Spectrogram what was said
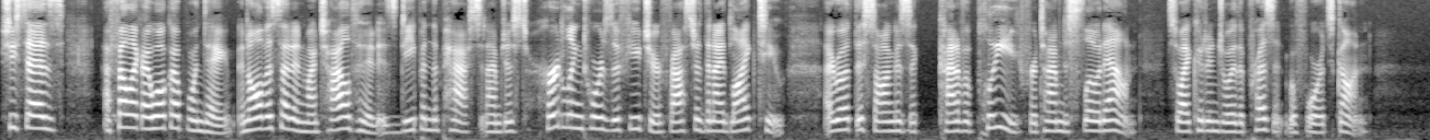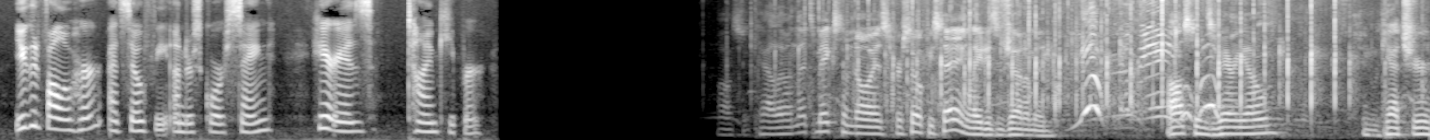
She says, I felt like I woke up one day, and all of a sudden my childhood is deep in the past, and I'm just hurtling towards the future faster than I'd like to. I wrote this song as a kind of a plea for time to slow down, so I could enjoy the present before it's gone. You can follow her at Sophie underscore Seng. Here is Timekeeper. Austin Callow, and let's make some noise for Sophie Seng, ladies and gentlemen. Austin's very own. You can catch her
